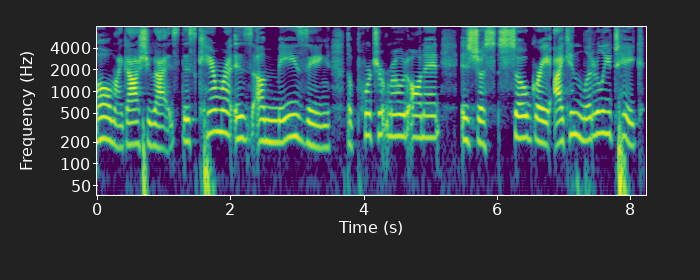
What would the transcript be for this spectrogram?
Oh my gosh, you guys, this camera is amazing. The portrait mode on it is just so great. I can literally take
